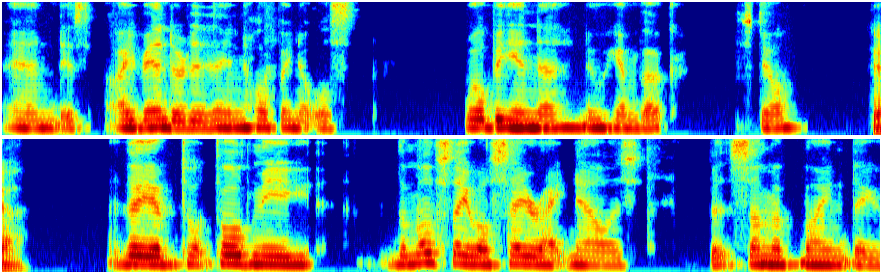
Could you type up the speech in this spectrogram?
And it's, I've entered it in hoping it will will be in the new hymn book still. Yeah. They have to- told me the most they will say right now is that some of mine they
